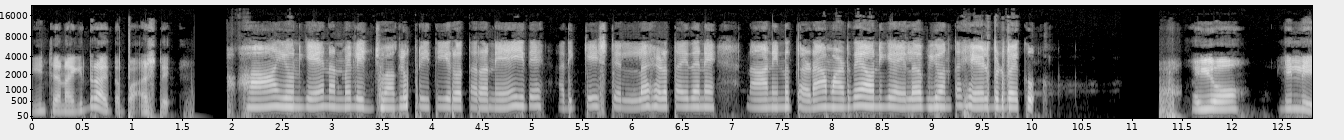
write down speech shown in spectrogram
ನೀನು ಚೆನ್ನಾಗಿದ್ರೆ ಆಯ್ತಪ್ಪ ಅಷ್ಟೇ. ಹಾ ಇವನ್ಗೆ ನನ್ನ ಮೇಲೆ ನಿಜವಾಗ್ಲೂ ಪ್ರೀತಿ ಇರೋ ಥರನೇ ಇದೆ. ಅದಕ್ಕೆ ಇಷ್ಟೆಲ್ಲ ಹೇಳ್ತಾ ಇದ್ದಾನೆ. ನಾನಿನ್ನು ತಡ ಮಾಡದೆ ಅವನಿಗೆ ಐ ಲವ್ ಯು ಅಂತ ಹೇಳ್ಬಿಡ್ಬೇಕು. ಅಯ್ಯೋ ಲಿಲ್ಲಿ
